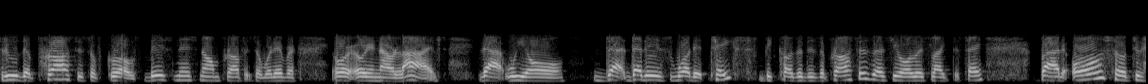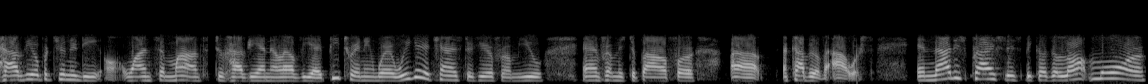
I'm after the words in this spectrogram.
through the process of growth, business, nonprofits, or whatever, or, or in our lives that we all that that is what it takes because it is a process, as you always like to say. But also to have the opportunity uh, once a month to have the NLL VIP training where we get a chance to hear from you and from Mr. Powell for uh, a couple of hours. And that is priceless because a lot more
